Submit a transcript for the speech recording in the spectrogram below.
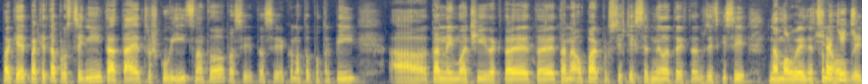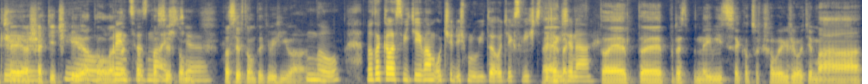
pak je, pak je ta prostřední, ta, ta je trošku víc na to, ta si, ta si jako na to potrpí. A ta nejmladší, tak ta je, ta je ta naopak prostě v těch sedmi letech, ta vždycky si namaluje něco šatičky, na obličeji a šatičky jo, a tohle. Tak ta, ta, si v tom, ta si v tom teď vyžívá. No. no, no tak ale svítějí vám oči, když mluvíte o těch svých čtyřech ne, ženách. To je, to je nejvíc, jako co člověk v životě má. A,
